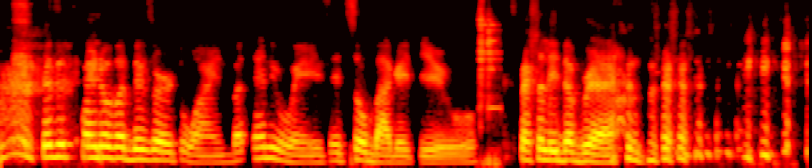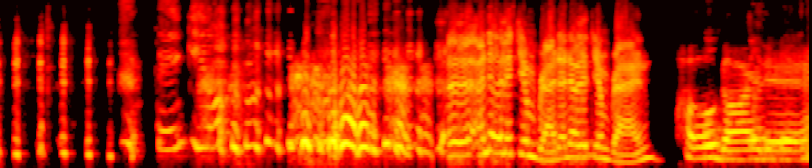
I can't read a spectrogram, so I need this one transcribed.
Because it's kind of a dessert wine. But anyways, it's so bagay to you. Especially the brand. Thank you. uh, ano ulit yung brand? Ano ulit yung brand? Whole Garden.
